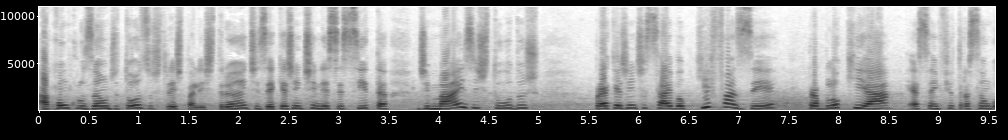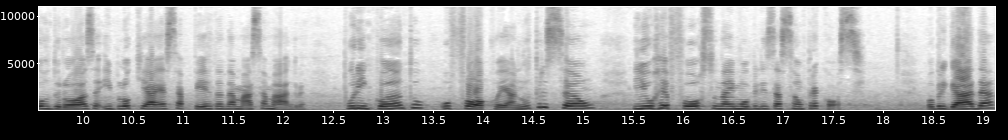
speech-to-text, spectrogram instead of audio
a conclusão de todos os três palestrantes é que a gente necessita de mais estudos para que a gente saiba o que fazer para bloquear essa infiltração gordurosa e bloquear essa perda da massa magra. Por enquanto, o foco é a nutrição e o reforço na imobilização precoce. Obrigada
